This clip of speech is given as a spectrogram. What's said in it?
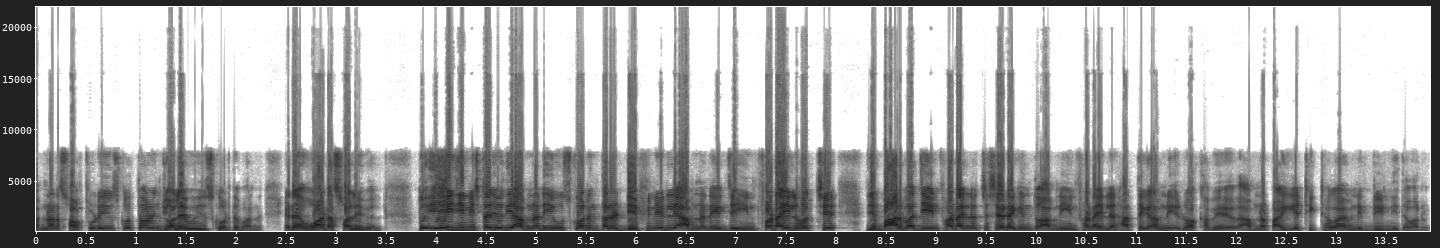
আপনারা সফট ফুডে ইউজ করতে পারেন, জলেও ইউজ করতে পারেন। এটা ওয়াটার সলিবেল তো এই জিনিসটা যদি আপনারা ইউজ করেন, তাহলে ডেফিনেটলি আপনার এই যে ইনফার্টাইল হচ্ছে, যে বারবার যে ইনফার্টাইল হচ্ছে, সেটা কিন্তু আপনি ইনফার্টাইলের হাত থেকে আপনি রক্ষা পেয়ে আপনার পাখিকে ঠিকঠাকভাবে আপনি ব্রিড নিতে পারবেন।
